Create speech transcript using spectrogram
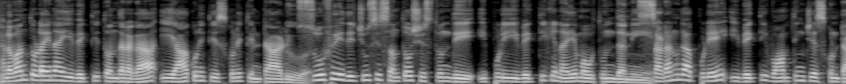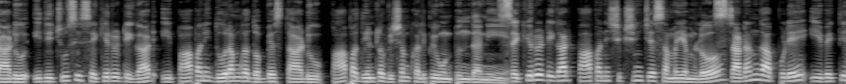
ధనవంతుడైన ఈ వ్యక్తి తొందరగా ఈ ఆకుని తీసుకొని తింటాడు. సూఫీ ఇది చూసి సంతోషిస్తుంది ఇప్పుడు ఈ వ్యక్తికి నయం అవుతుందని సడన్గా అప్పుడే ఈ వ్యక్తి వామిటింగ్ చేసుకుంటాడు ఇది చూసి సెక్యూరిటీ గార్డ్ ఈ పాపని దూరంగా దొబ్బేస్తాడు పాప దీంట్లో విషం కలిపి ఉంటుందని. సెక్యూరిటీ గార్డ్ పాపని శిక్షించే సమయంలో సడన్గా అప్పుడే ఈ వ్యక్తి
